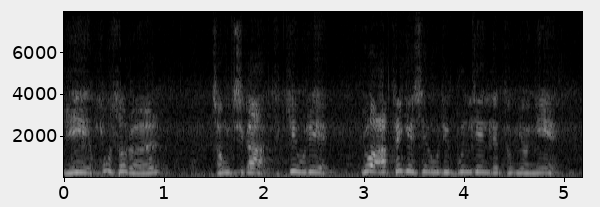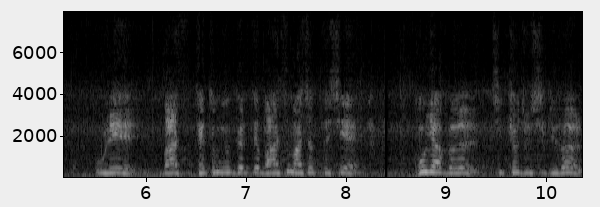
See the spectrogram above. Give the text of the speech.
이 호소를 정치가 특히 우리 요 앞에 계신 우리 문재인 대통령이 우리 마- 대통령 될 때 말씀하셨듯이 공약을 지켜주시기를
